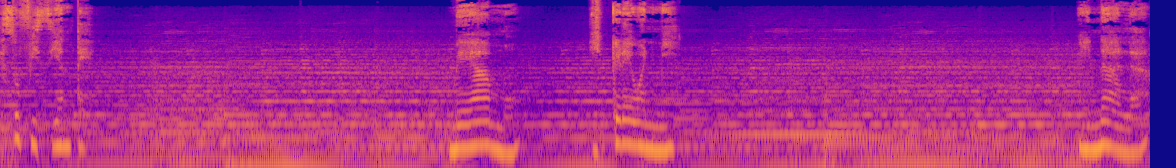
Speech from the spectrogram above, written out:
es suficiente. Me amo y creo en mí. Inhala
